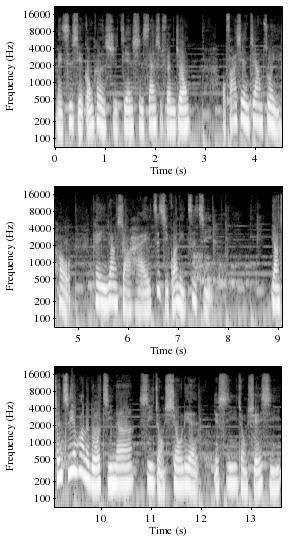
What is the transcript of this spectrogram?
每次写功课的时间是三十分钟。我发现这样做以后，可以让小孩自己管理自己，养成职业化的逻辑呢，是一种修炼，也是一种学习。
